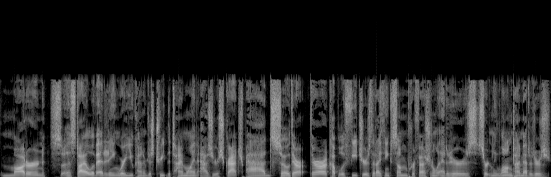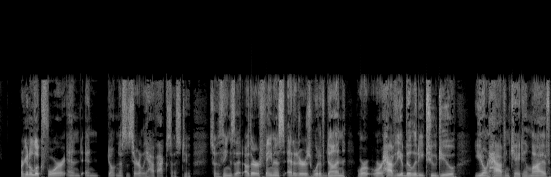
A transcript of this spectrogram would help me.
modern s- uh, style of editing where you kind of just treat the timeline as your scratch pad. So there there are a couple of features that I think some professional editors, certainly longtime editors, are going to look for and and don't necessarily have access to. So things that other famous editors would have done or or have the ability to do, you don't have in Kdenlive.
